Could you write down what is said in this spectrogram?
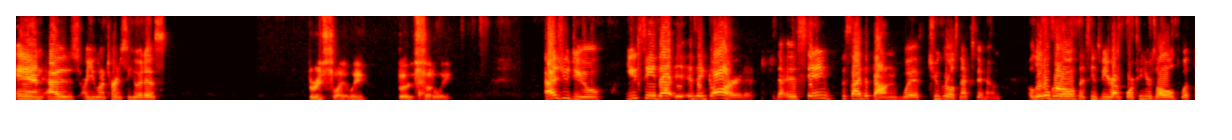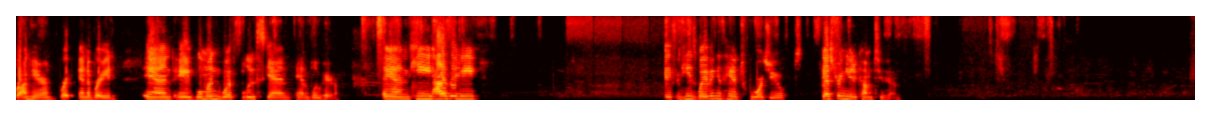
And as are you going to turn to see who it is? Very slightly, but Okay. subtly. As you do, you see that it is a guard that is standing beside the fountain with two girls next to him. A little girl that seems to be around 14 years old with brown hair and a braid, and a woman with blue skin and blue hair. And he has a and he's waving his hand towards you, gesturing you to come to him.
